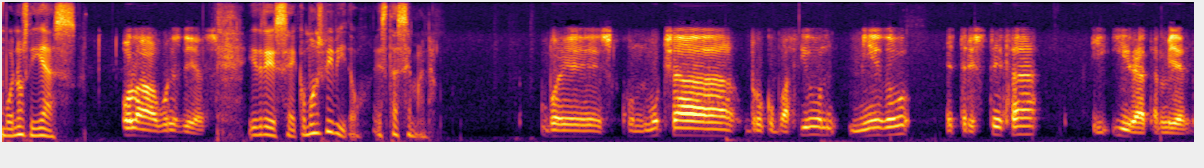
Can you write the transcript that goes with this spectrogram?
buenos días. Hola, buenos días. Idris, eh, ¿cómo has vivido esta semana? Pues con mucha preocupación, miedo, tristeza y ira también.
